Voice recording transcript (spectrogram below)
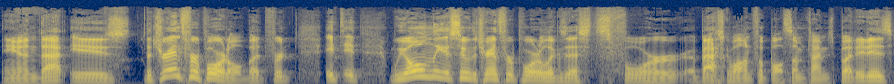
and that is the transfer portal. But for it, it we only assume the transfer portal exists for basketball and football sometimes, but it is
